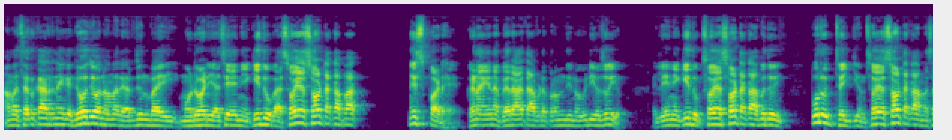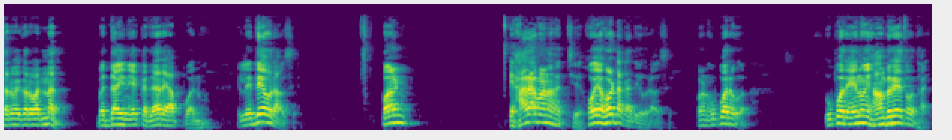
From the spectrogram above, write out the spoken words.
આમાં સરકારને કે જોજો ને અમારે અર્જુનભાઈ મોઢવાડિયા છે એને કીધું કે સોએ સો ટકા પાક નિષ્ફળ હે. ઘણા એના ભેરા હતા, આપણે પ્રમદીનો વીડિયો જોયો. એટલે એને કીધું કે સોએ સો ટકા બધું પૂરું જ થઈ ગયું સોએ સો ટકામાં સર્વે કરવાનું નથી. બધાને એક હજારે આપવાનું. એટલે દેવરાવશે. પણ એ હારા માણસ જ છે. હોય સો ટકા દેવરાવશે. પણ ઉપર ઉપર એનોય સાંભળે તો થાય.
